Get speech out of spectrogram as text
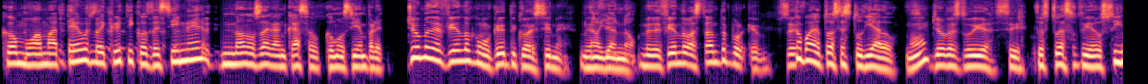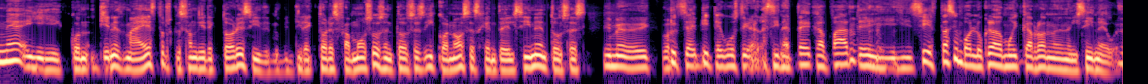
como amateurs de críticos de cine, no nos hagan caso, como siempre. Yo me defiendo como crítico de cine. no, yo no. Me defiendo bastante porque... no, bueno, tú has estudiado, ¿no? Yo lo estudié, sí. Entonces tú has estudiado cine y tienes maestros que son directores y directores famosos, entonces, y conoces gente del cine, entonces... Y me dedico. Y te, gusta ir a la cineteca aparte y, y sí, estás involucrado muy cabrón en el cine, güey.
